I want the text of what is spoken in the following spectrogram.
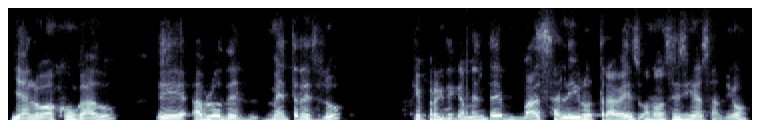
ya lo ha jugado. Eh, hablo del Metal Slug, que prácticamente va a salir otra vez, o no sé si ya salió,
